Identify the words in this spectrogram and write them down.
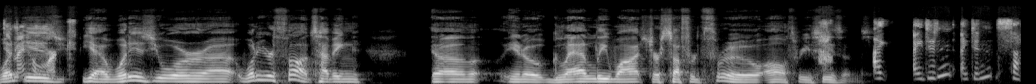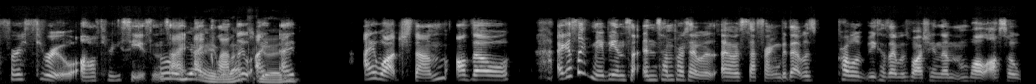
what is homework. yeah? What is your uh, what are your thoughts having uh, you know gladly watched or suffered through all three seasons? I I didn't. I didn't suffer through all three seasons. Oh, I, I. Well, gladly. I, I I watched them. Although I guess like maybe in so- in some parts I was I was suffering, but that was probably because I was watching them while also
